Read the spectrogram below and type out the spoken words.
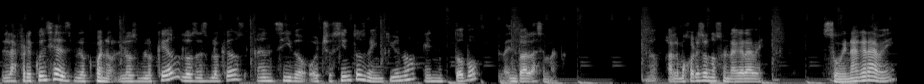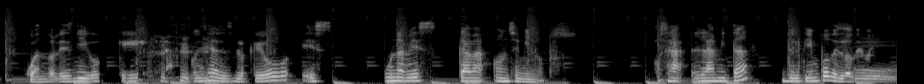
la frecuencia de desbloqueo, bueno, los bloqueos, los desbloqueos han sido 821 en todo, en toda la semana. ¿no? A lo mejor eso no suena grave, Suena grave cuando les digo que la frecuencia de desbloqueo es una vez cada 11 minutos. O sea, la mitad del tiempo de lo de hoy.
